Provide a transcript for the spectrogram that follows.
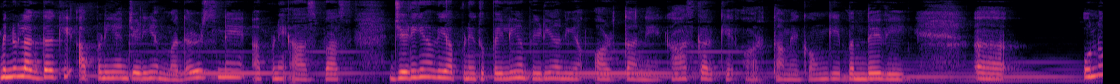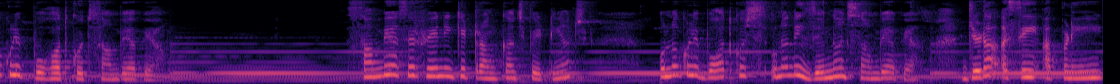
ਮੈਨੂੰ ਲੱਗਦਾ ਕਿ ਆਪਣੀਆਂ ਜਿਹੜੀਆਂ ਮਦਰਸ ਨੇ ਆਪਣੇ ਆਸ-ਪਾਸ, ਜਿਹੜੀਆਂ ਵੀ ਆਪਣੇ ਤੋਂ ਪਹਿਲੀਆਂ ਪੀੜ੍ਹੀਆਂ ਦੀਆਂ ਔਰਤਾਂ ਨੇ, ਖਾਸ ਕਰਕੇ ਔਰਤਾਂ, ਮੈਂ ਕਹੂੰਗੀ ਬੰਦੇ ਵੀ ਉਹਨਾਂ ਕੋਲੇ ਬਹੁਤ ਕੁਝ ਸੰਭਿਆ ਪਿਆ। ਸੰਭਿਆ ਸਿਰਫ ਇਹ ਨਹੀਂ ਕਿ ਟਰੰਕਾਂ 'ਚ, ਪੇਟੀਆਂ 'ਚ। ਉਹਨਾਂ ਕੋਲੇ ਬਹੁਤ ਕੁਝ ਉਹਨਾਂ ਦੇ ਜ਼ਿਹਨਾਂ 'ਚ ਸੰਭਿਆ ਪਿਆ। ਜਿਹੜਾ ਅਸੀਂ ਆਪਣੀ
